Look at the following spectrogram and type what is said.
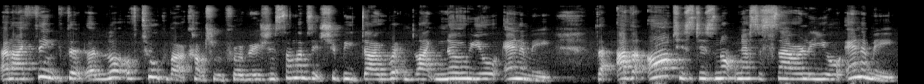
And I think that a lot of talk about cultural appropriation, sometimes it should be direct, like know your enemy. The other artist is not necessarily your enemy.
